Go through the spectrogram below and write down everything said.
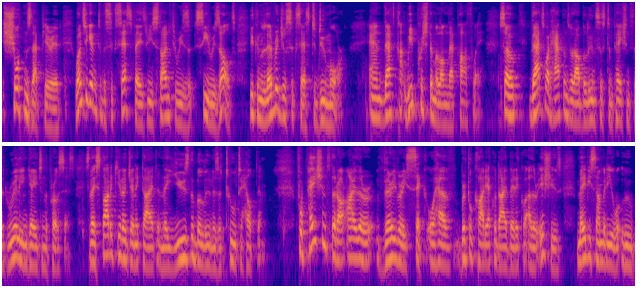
shortens that period. Once you get into the success phase, where you're starting to see results, you can leverage your success to do more. And that's we push them along that pathway. So that's what happens with our balloon system patients that really engage in the process. So they start a ketogenic diet and they use the balloon as a tool to help them. For patients that are either very, very sick or have brittle cardiac or diabetic or other issues, maybe somebody who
